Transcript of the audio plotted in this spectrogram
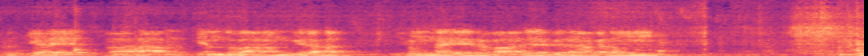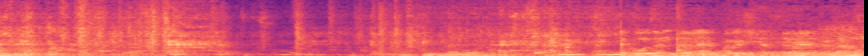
मृत्यवे स्वाहा मृत्युन्दुवाङ्गिरः शुण्डैर्वाजे विरागतम्। भूतञ्च मे भविष्यश्च मे सुगन्ध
